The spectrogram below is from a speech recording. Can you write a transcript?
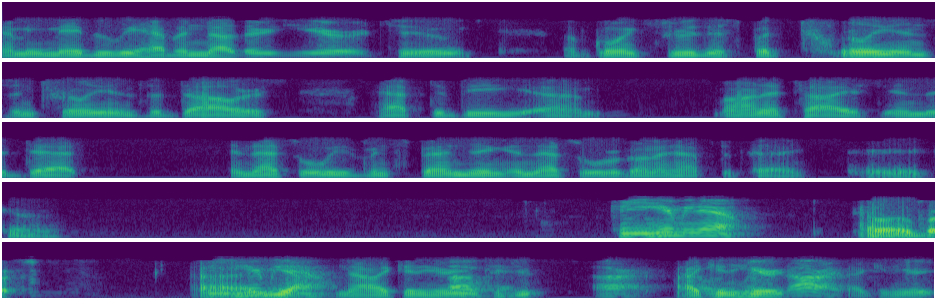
I mean, maybe we have another year or two of going through this, but trillions and trillions of dollars have to be um, monetized in the debt, and that's what we've been spending, and that's what we're going to have to pay. There you go. Can you hear me now? Hello, Bert. Can you hear me yeah, now? now I can hear you. Okay. you All right. I can hear. All right. I can hear.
